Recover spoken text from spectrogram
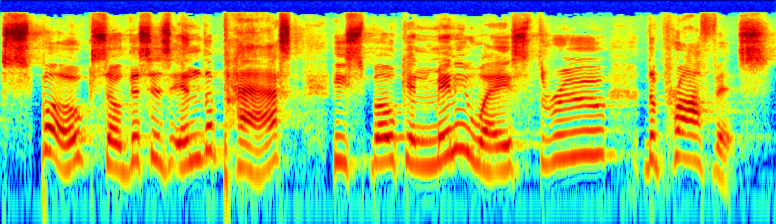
spoke, so this is in the past. He spoke in many ways through the prophets.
